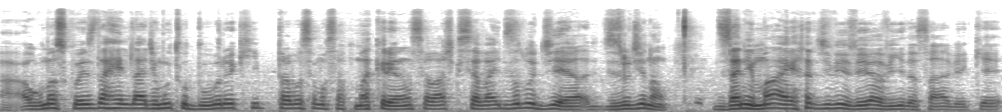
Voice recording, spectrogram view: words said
algumas coisas da realidade muito dura que para você mostrar para uma criança, eu acho que você vai desiludir ela, desiludir não, desanimar ela de viver a vida, sabe? Que,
